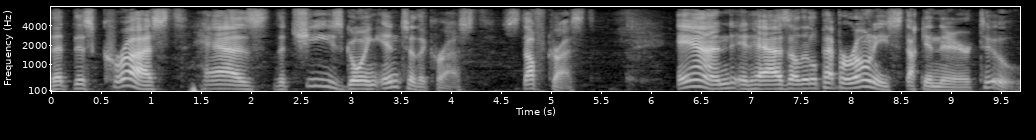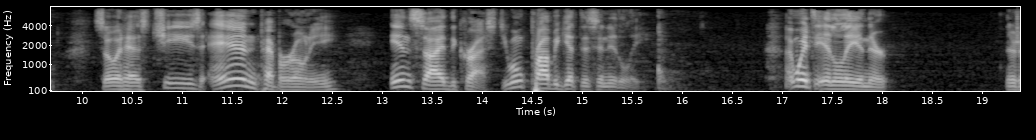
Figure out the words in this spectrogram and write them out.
that this crust has the cheese going into the crust, stuffed crust, and it has a little pepperoni stuck in there too. So it has cheese and pepperoni inside the crust. You won't probably get this in Italy. I went to Italy and their their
